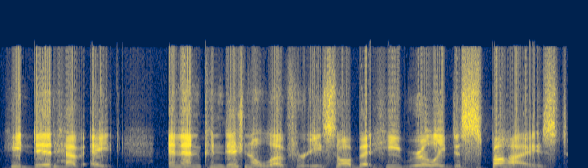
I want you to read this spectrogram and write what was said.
he did have a an unconditional love for Esau, but he really despised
